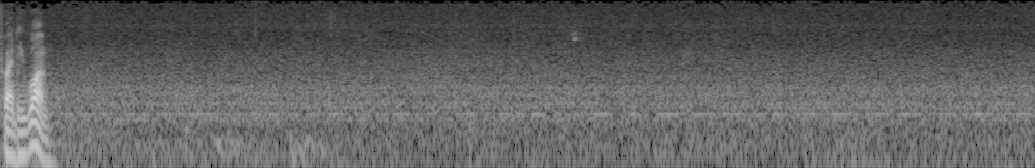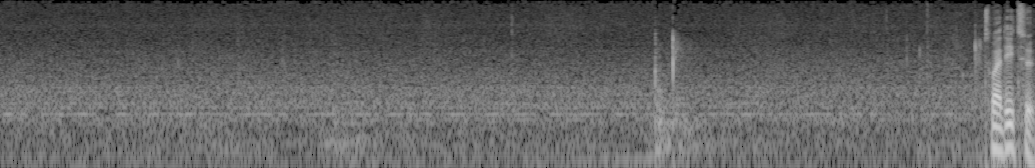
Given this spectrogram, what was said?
Twenty-one. Twenty-two.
